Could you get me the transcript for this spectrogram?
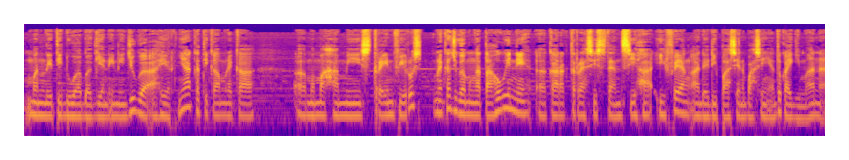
meneliti dua bagian ini juga akhirnya ketika mereka uh, memahami strain virus mereka juga mengetahui nih uh, karakter resistensi HIV yang ada di pasien-pasiennya itu kayak gimana.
